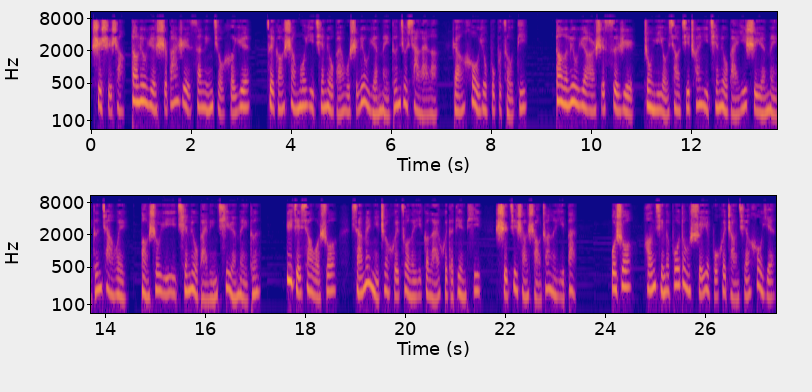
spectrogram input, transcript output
事实上，到六月十八日三零九合约最高上摸一千六百五十六元每吨就下来了，然后又步步走低。到了六月二十四日，终于有效击穿一千六百一十元每吨价位，报收于一千六百零七元每吨。玉姐笑我说：“霞妹，你这回做了一个来回的电梯，实际上少赚了一半。”我说：“行情的波动，谁也不会涨前后眼，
